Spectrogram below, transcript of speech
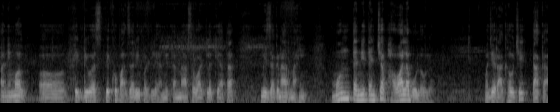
आणि मग एक दिवस ते खूप आजारी पडले आणि त्यांना असं वाटलं की आता मी जगणार नाही. म्हणून त्यांनी त्यांच्या भावाला बोलवलं. म्हणजे राघवचे काका.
